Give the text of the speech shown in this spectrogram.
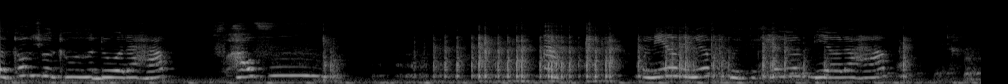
ปิดกล้องชวนคุยกันดูนะครับเฮาฟูอะวันนี้เรามีเรื่องคุยกันแค่เรื่องเดียวนะครับ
